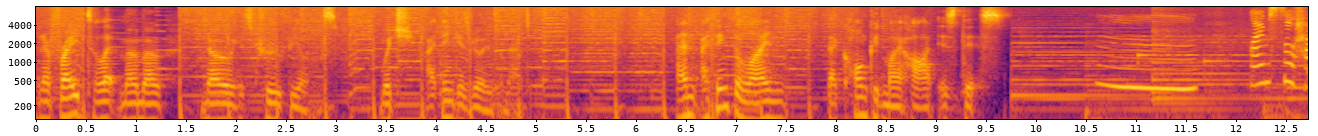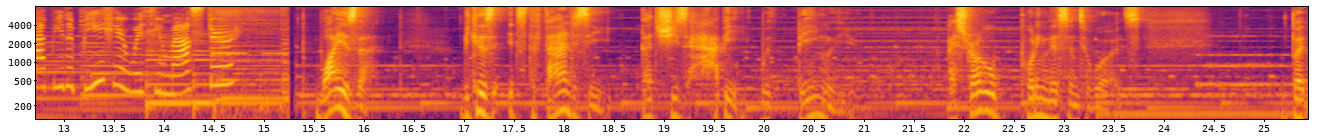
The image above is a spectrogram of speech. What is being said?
and afraid to let Momo know his true feelings, which I think is really romantic. And I think the line that conquered my heart is this. Hmm, I'm so happy to be here with you, Master. Why is that? Because it's the fantasy that she's happy with being with you. I struggle putting this into words. But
